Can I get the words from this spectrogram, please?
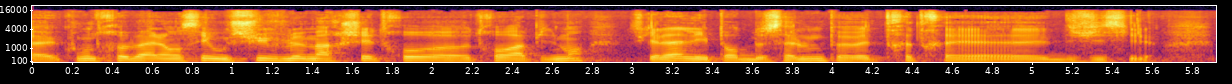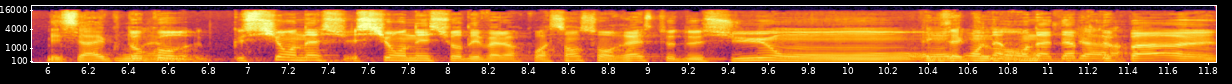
euh, contrebalancer ou suivre le marché trop, euh, trop rapidement. Parce que là, les portes de saloon peuvent être très très difficiles. Mais c'est vrai Donc, si, on a, si on est sur des valeurs croissantes, on reste dessus, on n'adapte pas. Euh.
